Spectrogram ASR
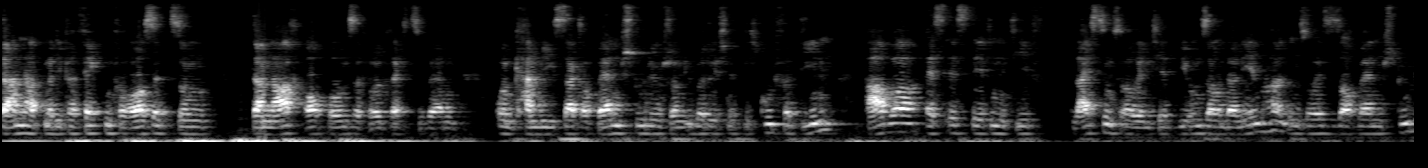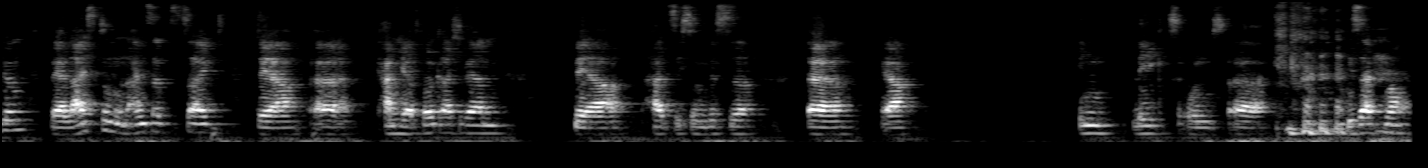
dann hat man die perfekten Voraussetzungen, danach auch bei uns erfolgreich zu werden und kann, wie gesagt, auch während dem Studium schon überdurchschnittlich gut verdienen. Aber es ist definitiv leistungsorientiert, wie unser Unternehmen halt. Und so ist es auch während dem Studium. Wer Leistung und Einsatz zeigt, der äh, kann hier erfolgreich werden. Wer halt sich so ein bisschen äh, ja, hinlegt und äh, wie sagt man,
